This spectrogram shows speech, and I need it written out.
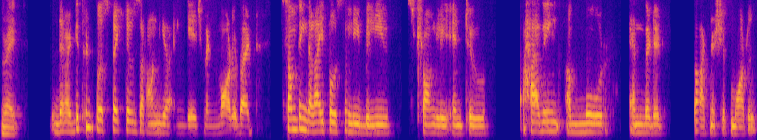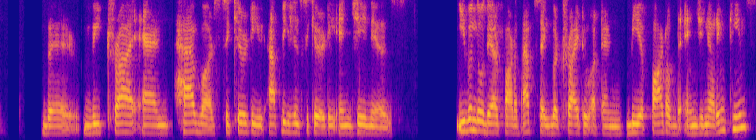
Right. There are different perspectives around your engagement model, but something that I personally believe strongly into having a more embedded partnership model where we try and have our security application security engineers even though they are part of appsec but try to attend be a part of the engineering teams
